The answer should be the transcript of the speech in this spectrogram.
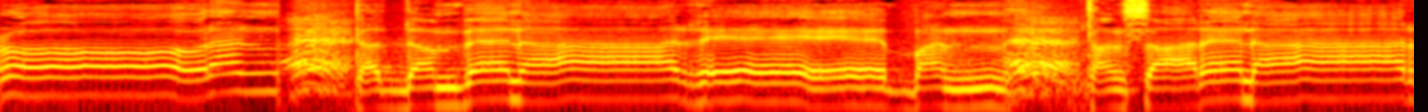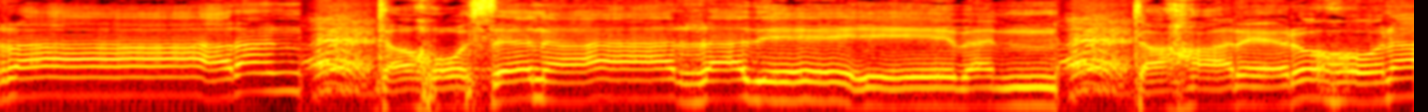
rooran ta dambena reeban tan saarena raaran ta hoosena radeeban ta hareerahona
